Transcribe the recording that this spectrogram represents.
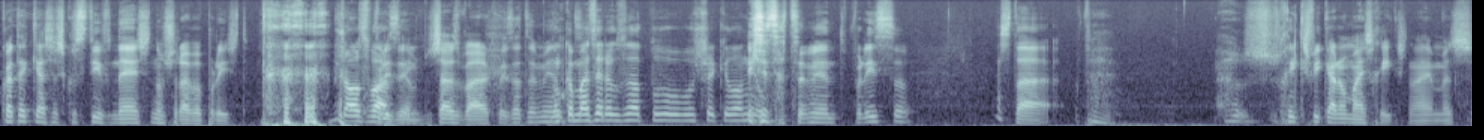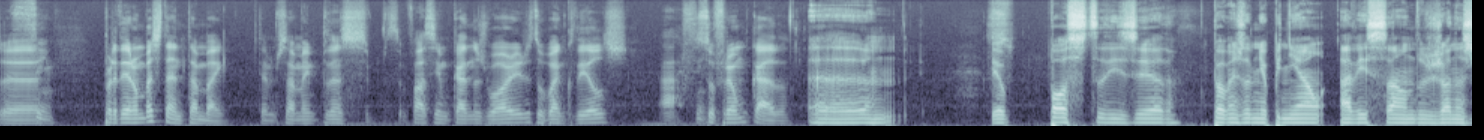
Quanto é que achas que o Steve Nash não chorava por isto? Charles Por Barkley. exemplo, Charles Barkley, exatamente. Nunca mais era usado pelo Shaquille O'Neal. Exatamente, por isso. Está. Os ricos ficaram mais ricos, não é? Mas uh, perderam bastante também. Temos também, podemos falar assim um bocado nos Warriors, o banco deles Ah, sim. sofreu um bocado. Ah, eu posso-te dizer, pelo menos da minha opinião, a adição do Jonas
